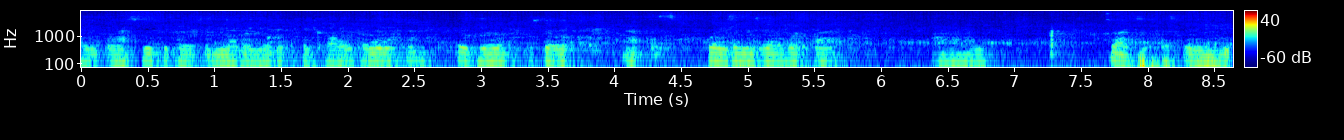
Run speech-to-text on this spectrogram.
think last week because she never wanted to be called anything. So that plays in as well with that. Um, so that's that's really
